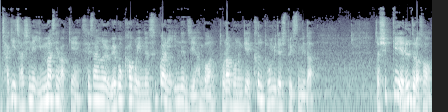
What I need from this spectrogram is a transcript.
자기 자신의 입맛에 맞게 세상을 왜곡하고 있는 습관이 있는지 한번 돌아보는 게 큰 도움이 될 수도 있습니다. 자, 쉽게 예를 들어서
